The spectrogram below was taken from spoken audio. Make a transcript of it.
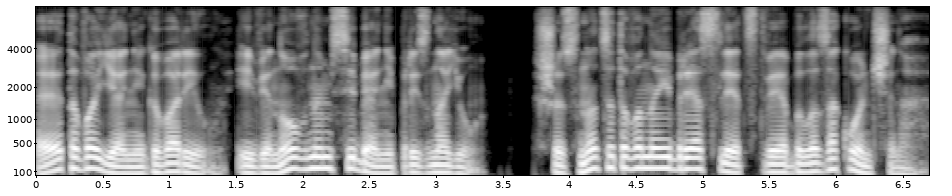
«Этого я не говорил и виновным себя не признаю. 16 ноября следствие было закончено,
